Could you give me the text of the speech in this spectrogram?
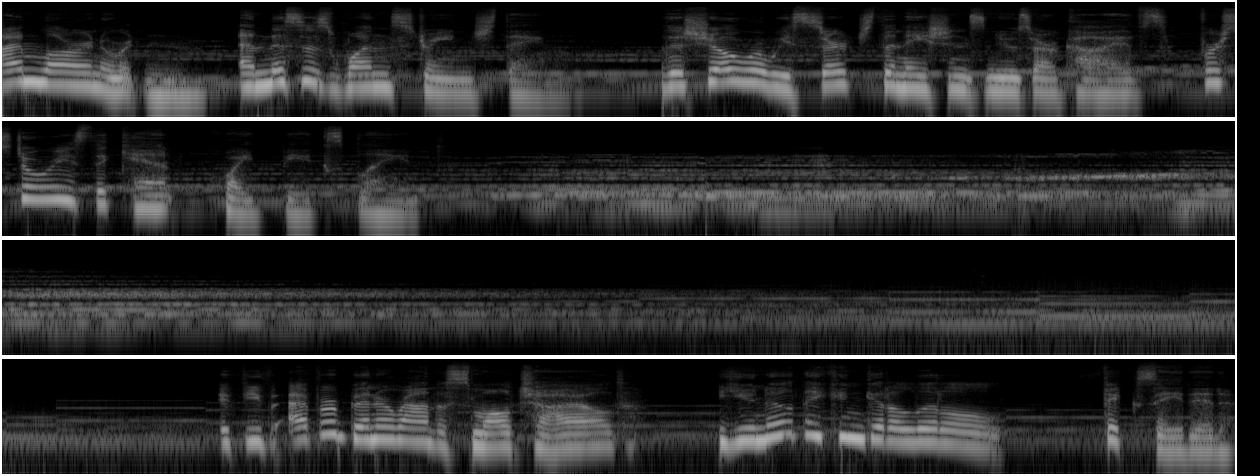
I'm Laura Norton, and this is One Strange Thing, the show where we search the nation's news archives for stories that can't quite be explained. If you've ever been around a small child, you know they can get a little fixated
